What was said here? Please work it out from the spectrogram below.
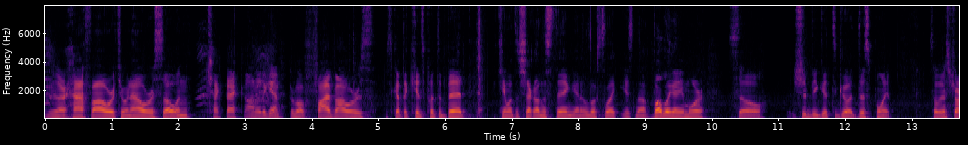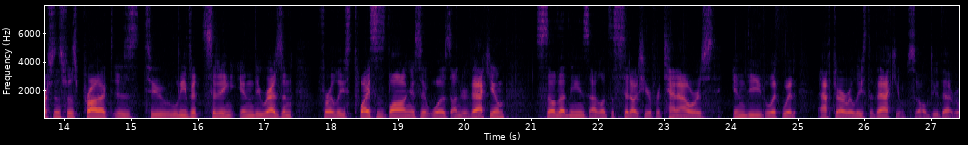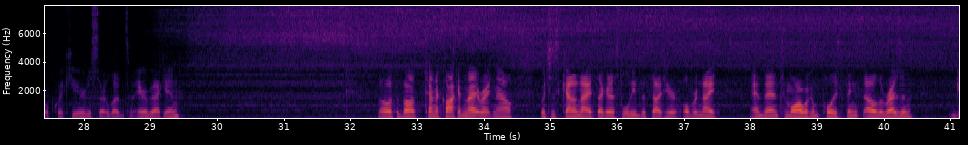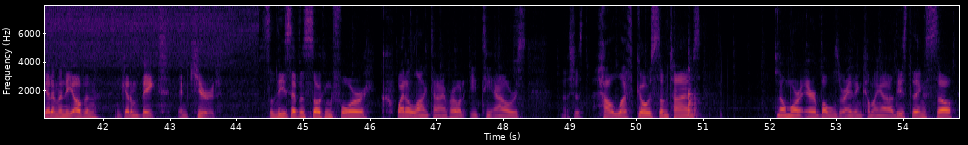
another half hour to an hour or so and check back on it again. For about five hours, just got the kids put to bed. Came out to check on this thing and it looks like it's not bubbling anymore. So should be good to go at this point. So the instructions for this product is to leave it sitting in the resin for at least twice as long as it was under vacuum. So that means I let this sit out here for 10 hours in the liquid after I release the vacuum. So I'll do that real quick here to start letting some air back in. So it's about 10 o'clock at night right now, which is kind of nice. I can just leave this out here overnight. And then tomorrow we can pull these things out of the resin, get them in the oven, and get them baked and cured. So these have been soaking for quite a long time, probably about 18 hours. That's just how life goes sometimes. No more air bubbles or anything coming out of these things. So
